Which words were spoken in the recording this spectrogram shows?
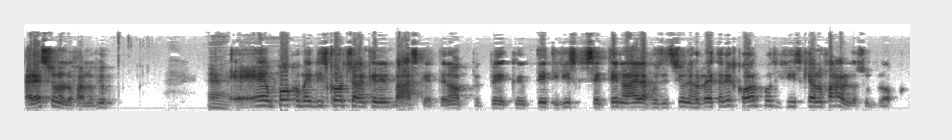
Adesso non lo fanno più. Eh. È un po' come il discorso anche nel basket, no? te fischi, se te non hai la posizione corretta del corpo, ti fischiano fallo sul blocco.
